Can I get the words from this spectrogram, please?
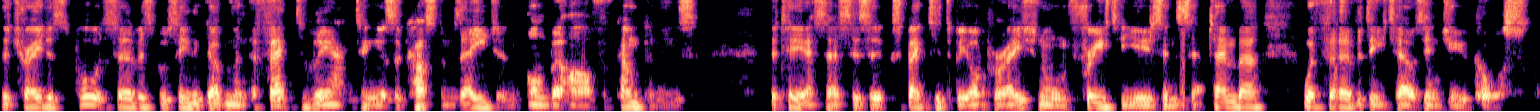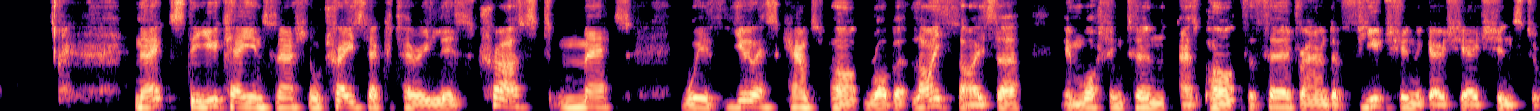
The Trader Support Service will see the government effectively acting as a customs agent on behalf of companies. The TSS is expected to be operational and free to use in September, with further details in due course. Next, the UK International Trade Secretary Liz Truss met with US counterpart Robert Lighthizer in Washington as part of the third round of future negotiations to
